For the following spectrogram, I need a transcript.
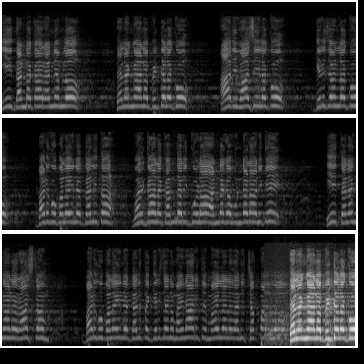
ఈ దండకారణ్యంలో తెలంగాణ బిడ్డలకు ఆదివాసీలకు గిరిజనులకు బడుగు బలైన దళిత వర్గాలకు అందరికి కూడా అండగా ఉండడానికి ఈ తెలంగాణ రాష్ట్రం బడుగు బలైన దళిత గిరిజన మైనారిటీ మహిళలదని చెప్పడంలో తెలంగాణ బిడ్డలకు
